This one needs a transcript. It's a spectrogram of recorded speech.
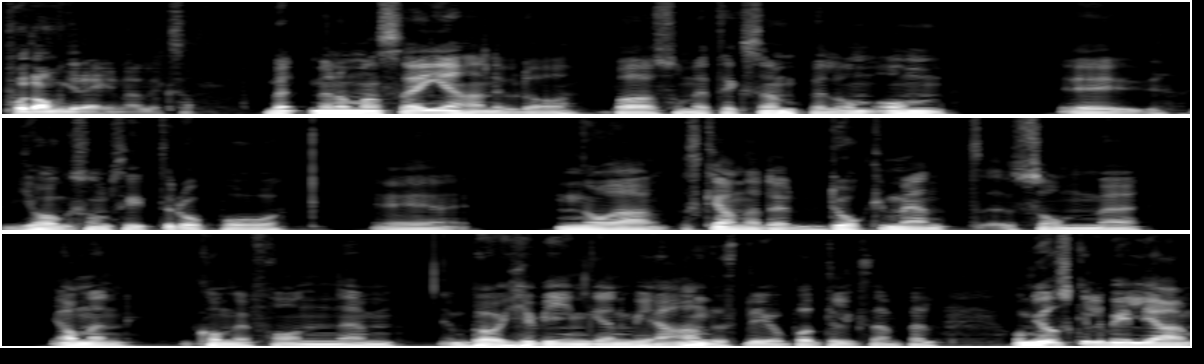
på de grejerna liksom. Men, men om man säger här nu då, bara som ett exempel, om, om eh, jag som sitter då på eh, några skannade dokument som eh, ja, men, kommer från eh, Börje Wingren via Anders Leopold till exempel. Om jag skulle vilja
